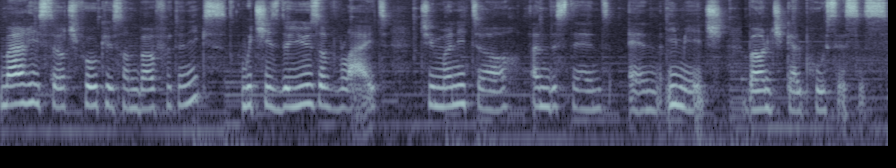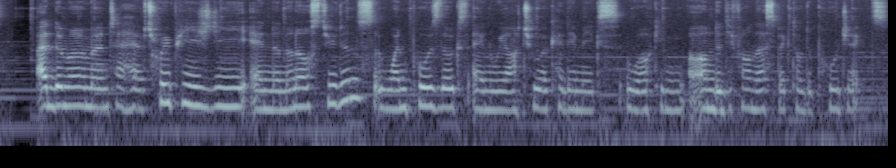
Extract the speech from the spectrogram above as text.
My research focuses on biophotonics, which is the use of light to monitor, understand and image biological processes. At the moment I have three PhD and an honor students, one postdocs and we are two academics working on the different aspects of the projects.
